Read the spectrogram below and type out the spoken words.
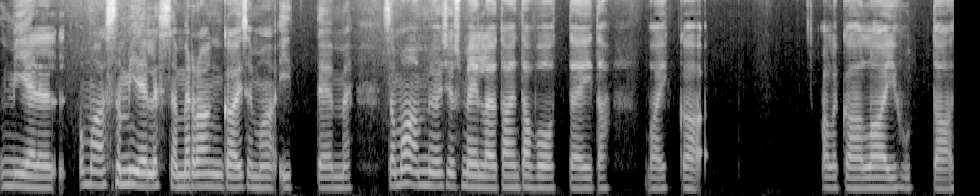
miele, omassa mielessämme rankaisemaan itteemme. Sama on myös, jos meillä on jotain tavoitteita, vaikka alkaa laihuttaa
